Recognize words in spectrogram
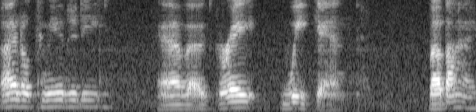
Vinyl community, have a great weekend. Bye-bye.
